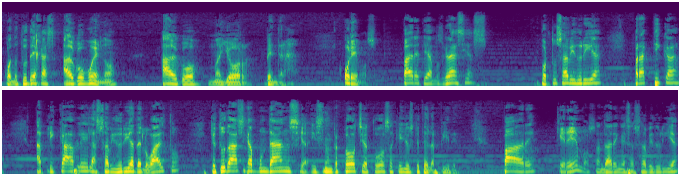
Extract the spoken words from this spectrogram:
Cuando tú dejas algo bueno, algo mayor vendrá. Oremos. Padre, te damos gracias por tu sabiduría práctica, aplicable, la sabiduría de lo alto, que tú das en abundancia y sin reproche a todos aquellos que te la piden. Padre, queremos andar en esa sabiduría,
